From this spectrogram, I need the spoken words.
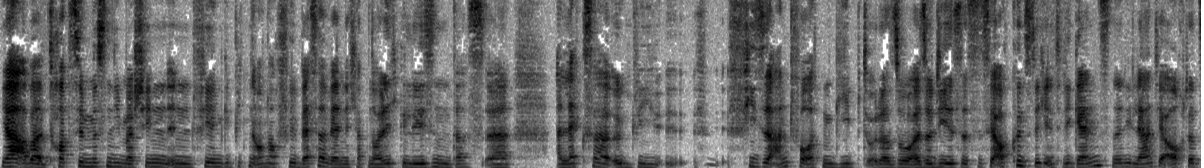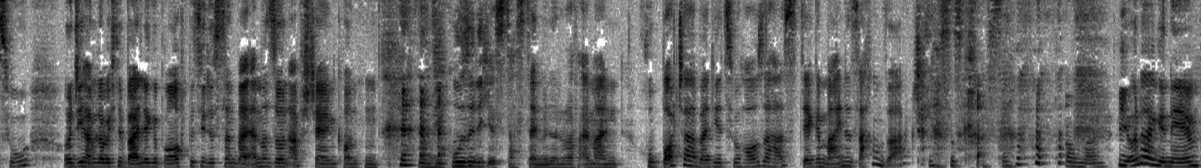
Ja, aber trotzdem müssen die Maschinen in vielen Gebieten auch noch viel besser werden. Ich habe neulich gelesen, dass äh, Alexa irgendwie äh, fiese Antworten gibt oder so. Also die ist, es ist ja auch künstliche Intelligenz, ne? die lernt ja auch dazu. Und die haben, glaube ich, eine Weile gebraucht, bis sie das dann bei Amazon abstellen konnten. Und wie gruselig ist das denn, wenn du dann auf einmal einen Roboter bei dir zu Hause hast, der gemeine Sachen sagt? Das ist krass. oh Mann. Wie unangenehm.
